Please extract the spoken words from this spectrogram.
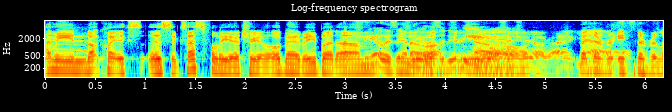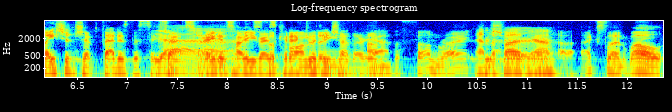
I mean, not quite ex- as successfully a trio, maybe, but um, trio is a you trio, know, is a Absolutely. trio. right? But Yeah. the, it's the relationship that is the success, Yeah. right? It's how you guys connect with each other. yeah. and Yeah. the fun, right? And For the fun, yeah. Uh, excellent. Well,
